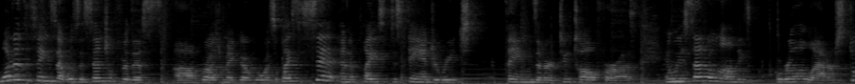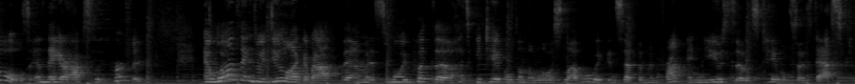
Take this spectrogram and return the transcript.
One of the things that was essential for this uh, garage makeover was a place to sit and a place to stand to reach things that are too tall for us. And we settled on these Gorilla Ladder stools, and they are absolutely perfect. And one of the things we do like about them is when we put the Husky tables on the lowest level, we can set them in front and use those tables as desks.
